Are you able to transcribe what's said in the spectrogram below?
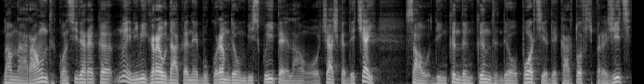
Doamna Round consideră că nu e nimic rău dacă ne bucurăm de un biscuite la o ceașcă de ceai sau din când în când de o porție de cartofi prăjiți,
